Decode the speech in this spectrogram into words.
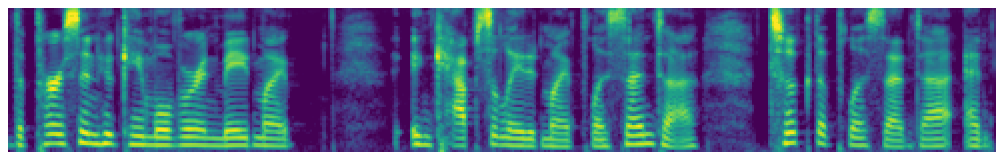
the person who came over and made my encapsulated my placenta, took the placenta and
